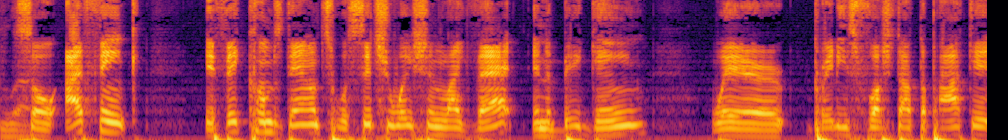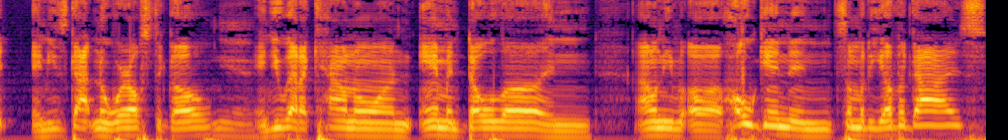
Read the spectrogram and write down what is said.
Right. So I think if it comes down to a situation like that in a big game where Brady's flushed out the pocket and he's got nowhere else to go, Yeah. and you got to count on Amendola and I don't even uh, Hogan and some of the other guys,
